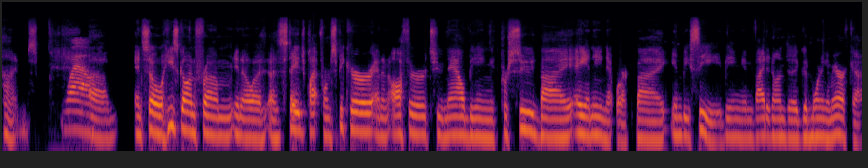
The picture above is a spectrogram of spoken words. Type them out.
times. Wow. Um, and so he's gone from you know a, a, stage platform speaker and an author to now being pursued by a&e network by nbc being invited on to good morning america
